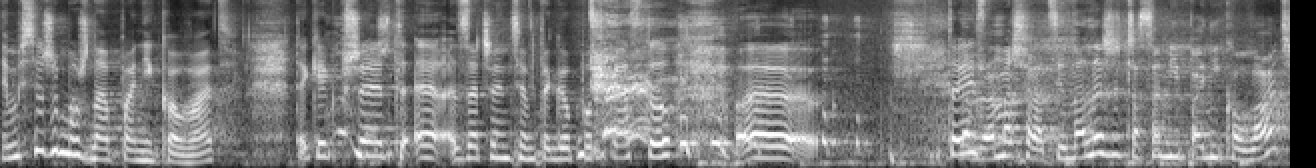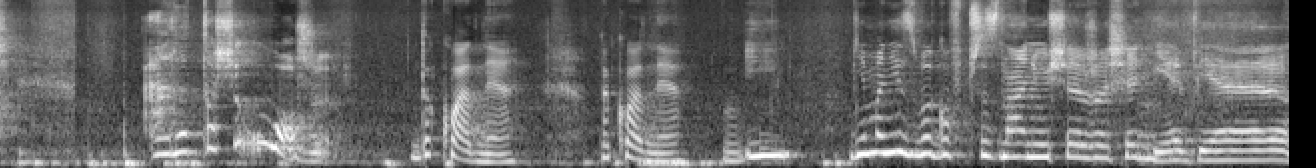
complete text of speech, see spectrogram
ja myślę, że można panikować. Tak jak przed e, zaczęciem tego podcastu, e, to jest Dobra, masz rację, należy czasami panikować, ale to się ułoży. dokładnie, dokładnie. I nie ma nic złego w przyznaniu się, że się nie wie,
